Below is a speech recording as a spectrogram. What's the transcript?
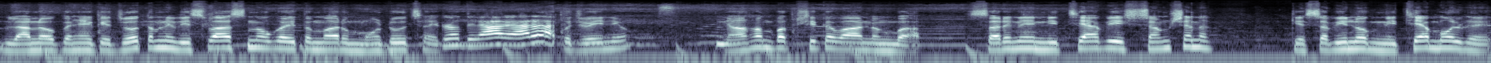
લાલો કહે કે જો તમને વિશ્વાસ ન હોય તો મારું મોઢું છે. જોઈ લ્યો. નાહમ બક્ષિત વા નંબા સરને મિથ્યા શમશન કે સભી લોગ મિથ્યા બોલ રહે.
